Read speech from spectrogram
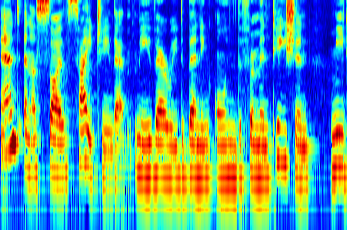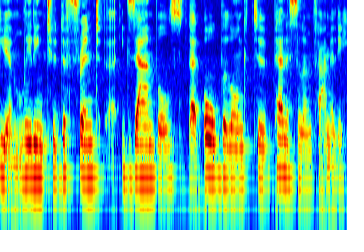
and an acyl side chain that may vary depending on the fermentation medium leading to different uh, examples that all belong to penicillin family.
